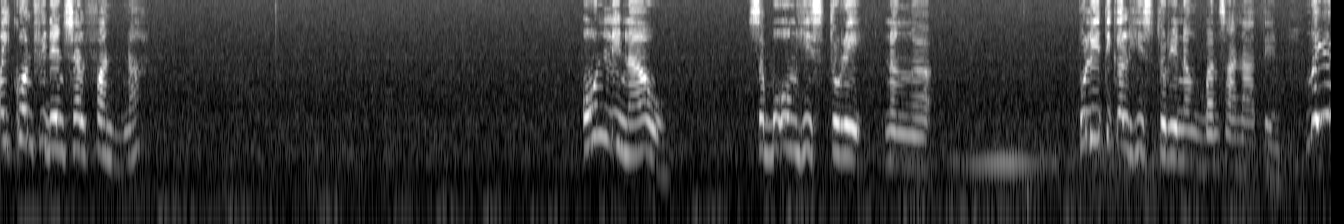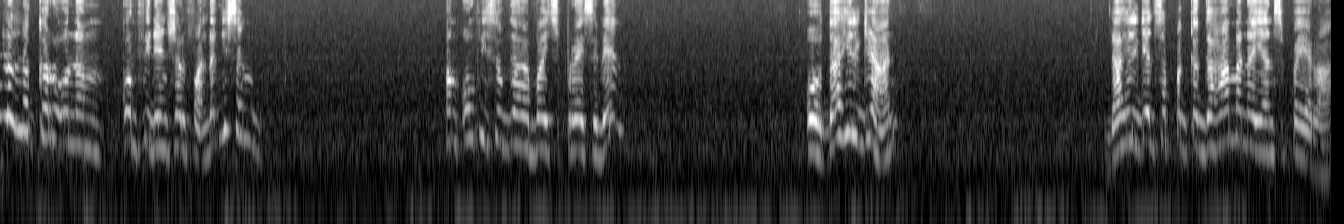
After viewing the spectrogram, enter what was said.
May confidential fund na. Only now, sa buong history ng uh, political history ng bansa natin, ngayon lang nagkaroon ng confidential fund ng isang ang Office of the Vice President. O dahil dyan, dahil dyan sa pagkagahama na yan sa pera,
